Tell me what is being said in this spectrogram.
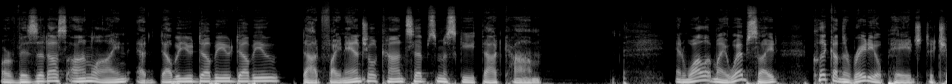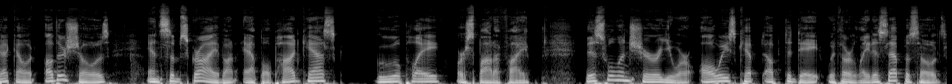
or visit us online at www.financialconceptsmesquite.com. And while at my website, click on the radio page to check out other shows and subscribe on Apple Podcasts, Google Play, or Spotify. This will ensure you are always kept up to date with our latest episodes.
